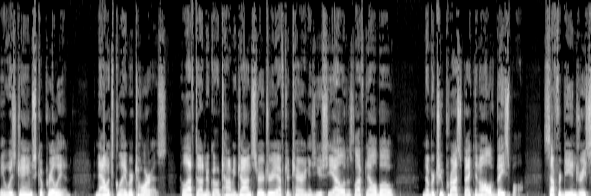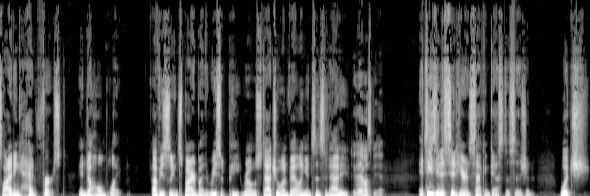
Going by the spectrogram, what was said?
it was James Kaprielian. Now it's Gleyber Torres. He'll have to undergo Tommy John surgery after tearing his UCL in his left elbow. Number two prospect in all of baseball suffered the injury sliding headfirst into home plate. Obviously inspired by the recent Pete Rose statue unveiling in Cincinnati. That must be it. It's easy to sit here and second guess decision, which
